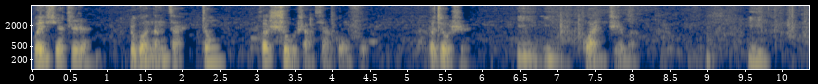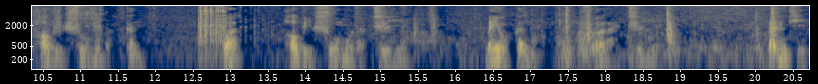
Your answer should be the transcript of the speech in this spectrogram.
为学之人，如果能在中和术上下功夫，不就是一一贯之吗？一好比树木的根，贯。”好比树木的枝叶，没有根，何来枝叶？本体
